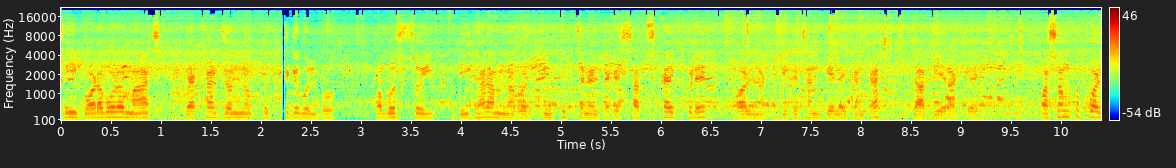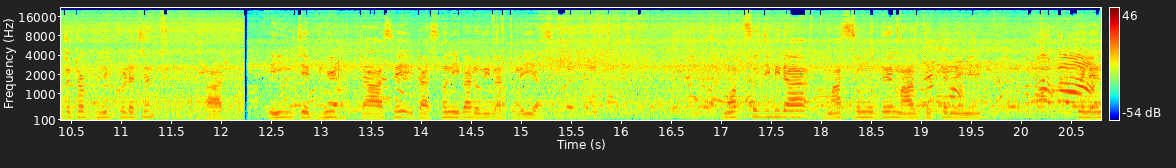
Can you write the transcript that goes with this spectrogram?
সেই বড় বড় মাছ দেখার জন্য প্রত্যেকে বলব, অবশ্যই দীঘা রামনগর ইউটিউব চ্যানেলটাকে সাবস্ক্রাইব করে অল নোটিফিকেশান বেল আইকনটা দাবিয়ে রাখবেন অসংখ্য পর্যটক ভিড় করেছেন আর এই যে ভিড়টা আছে এটা শনিবার রবিবার হলেই আসে মৎস্যজীবীরা মাছ সমুদ্রে মাছ ধরতে নেমে পেলেন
